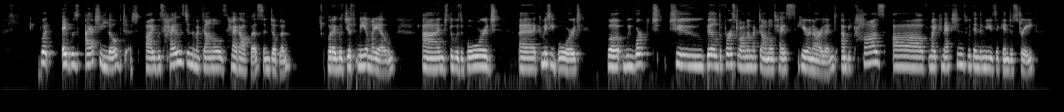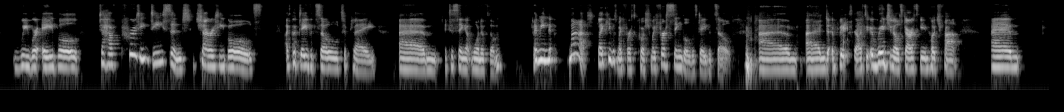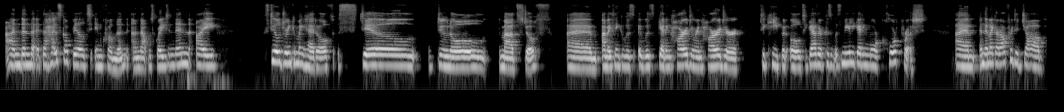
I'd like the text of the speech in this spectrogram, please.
But it was I actually loved it. I was housed in the McDonald's head office in Dublin but I was just me on my own. And there was a board, uh, committee board, but we worked to build the first Ronald McDonald House here in Ireland. And because of my connections within the music industry, we were able to have pretty decent charity balls. I got David Soul to play, um, to sing at one of them. I mean, mad. Like he was my first crush. My first single was David Soul, um, and a big Starsky, original Starsky and Hutch fan. Um, and then the, the house got built in Crumlin, and that was great. And then I still drinking my head off, still doing all the mad stuff. Um, and I think it was it was getting harder and harder to keep it all together because it was nearly getting more corporate. Um, and then I got offered a job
